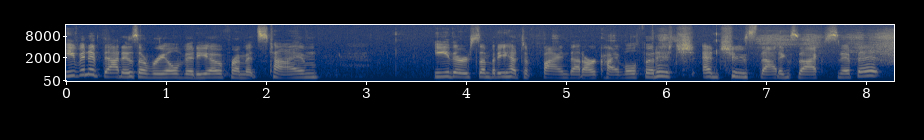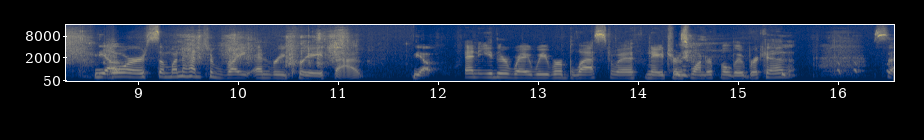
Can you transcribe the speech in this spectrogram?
even if that is a real video from its time, either somebody had to find that archival footage and choose that exact snippet, Yep. or someone had to write and recreate that. Yep. And either way, we were blessed with nature's wonderful lubricant. So,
